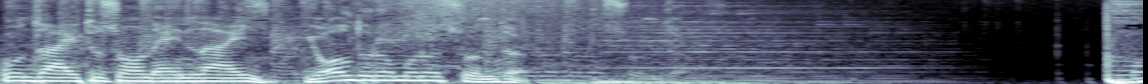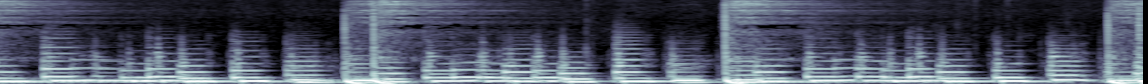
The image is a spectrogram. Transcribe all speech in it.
Hyundai Tucson Enline yol durumunu sundu. Kafa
